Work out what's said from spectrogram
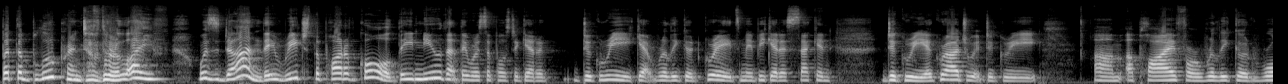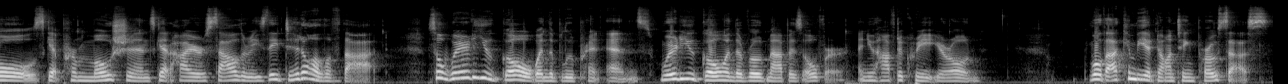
But the blueprint of their life was done. They reached the pot of gold. They knew that they were supposed to get a degree, get really good grades, maybe get a second degree, a graduate degree, um, apply for really good roles, get promotions, get higher salaries. They did all of that. So, where do you go when the blueprint ends? Where do you go when the roadmap is over and you have to create your own? Well, that can be a daunting process.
